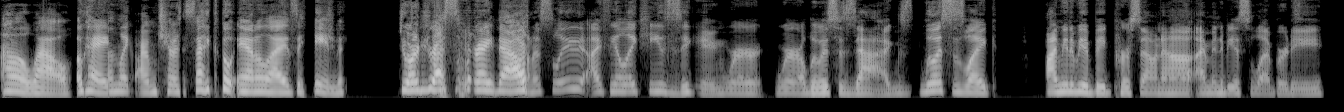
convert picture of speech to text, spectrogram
oh wow. Okay. I'm like armchair psychoanalyzing George Russell right now. Honestly, I feel like he's zigging where where Lewis is zags. Lewis is like, I'm gonna be a big persona. I'm gonna be a celebrity.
